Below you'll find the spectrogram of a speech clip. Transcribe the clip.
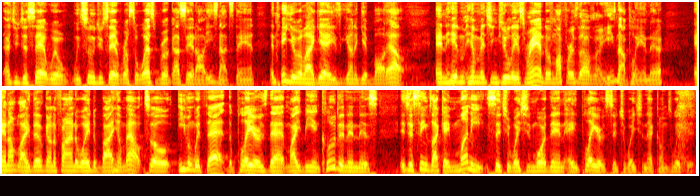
as you just said, Will. As soon as you said Russell Westbrook, I said, "Oh, he's not staying," and then you were like, "Yeah, he's gonna get bought out." And him, him mentioning Julius Randle, my first thought was like, "He's not playing there," and I'm like, "They're gonna find a way to buy him out." So even with that, the players that might be included in this, it just seems like a money situation more than a player situation that comes with it.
